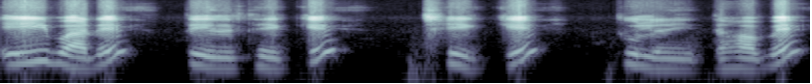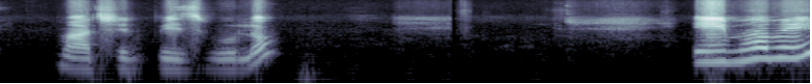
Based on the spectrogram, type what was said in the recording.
এইবারে তেল থেকে ছেঁকে তুলে নিতে হবে মাছের পিসগুলো। এইভাবেই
